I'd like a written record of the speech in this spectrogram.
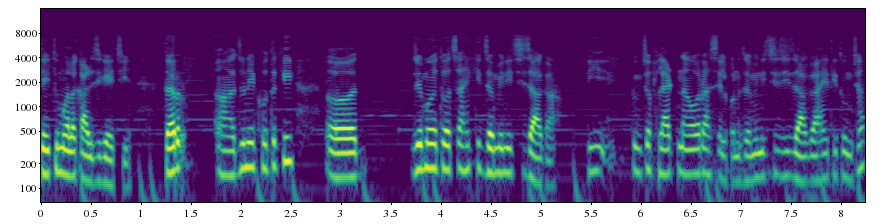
ते तुम्हाला काळजी घ्यायची तर अजून एक होतं की जे महत्त्वाचं आहे की जमिनीची जागा. ती तुमच्या फ्लॅट नावावर असेल पण जमिनीची जी जागा आहे ती तुमच्या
